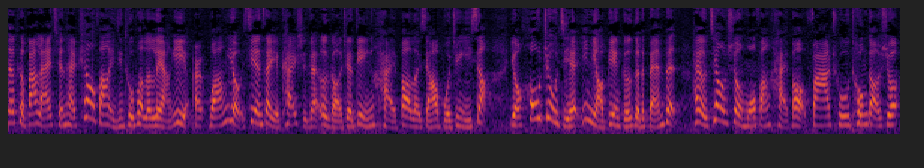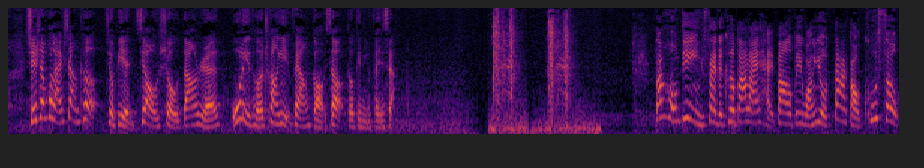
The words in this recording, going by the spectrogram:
德克·巴莱》全台票房已经突破了两亿，而网友现在也开始在恶搞这电影海报了，想要博君一笑。有 hold 住节一秒变格格的版本，还有教授模仿海报发出通告说，学生不来上课就变教授当人，无厘头的创意非常搞笑，都跟您分享。当红电影《赛德克·巴莱》海报被网友大搞哭搜，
